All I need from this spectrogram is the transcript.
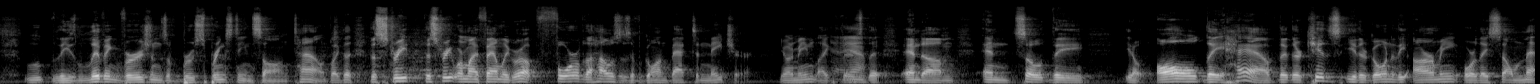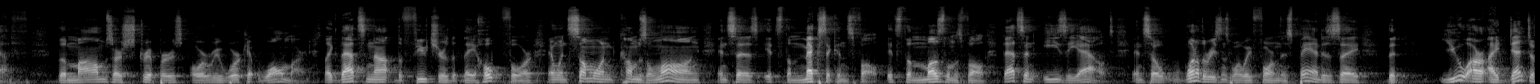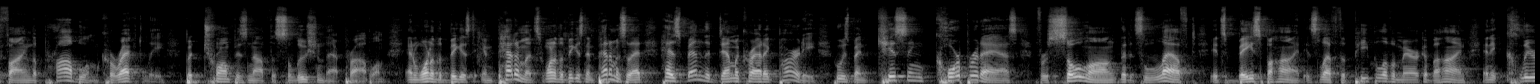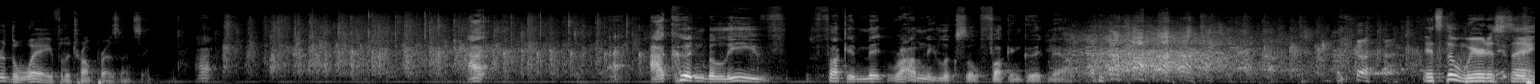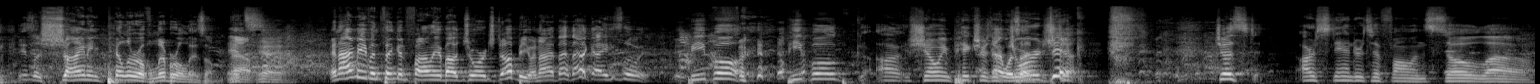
these living versions of Bruce Springsteen song towns. Like the, the street the street where my family grew up, four of the houses have gone back to nature. You know what I mean? Like there's Yeah. the and um and so the you know all they have their kids either go into the army or they sell meth. The moms are strippers or we work at Walmart. Like that's not the future that they hope for. And when someone comes along and says it's the Mexicans' fault, it's the Muslims' fault, that's an easy out. And so one of the reasons why we formed this band is to say that you are identifying the problem correctly, but Trump is not the solution to that problem. And one of the biggest impediments, one of the biggest impediments of that has been the Democratic Party, who has been kissing corporate ass for so long that it's left its base behind. It's left the people of America behind, and it cleared the way for the Trump presidency. I couldn't believe fucking Mitt Romney looks so fucking good now. It's the weirdest thing. He's a shining pillar of liberalism. It's- Yeah, yeah. And I'm even thinking finally about George W. And I, that, that guy, he's the, People, people uh, showing pictures That of was a George. just our standards have fallen so low.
